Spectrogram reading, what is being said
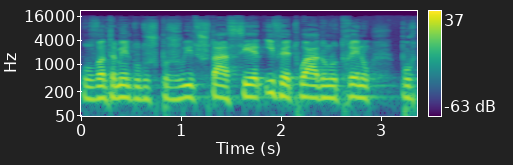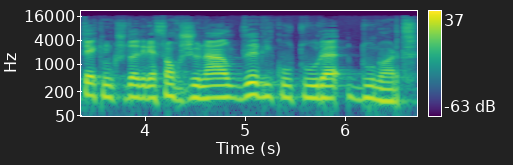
O levantamento dos prejuízos está a ser efetuado no terreno por técnicos da Direção Regional de Agricultura do Norte.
